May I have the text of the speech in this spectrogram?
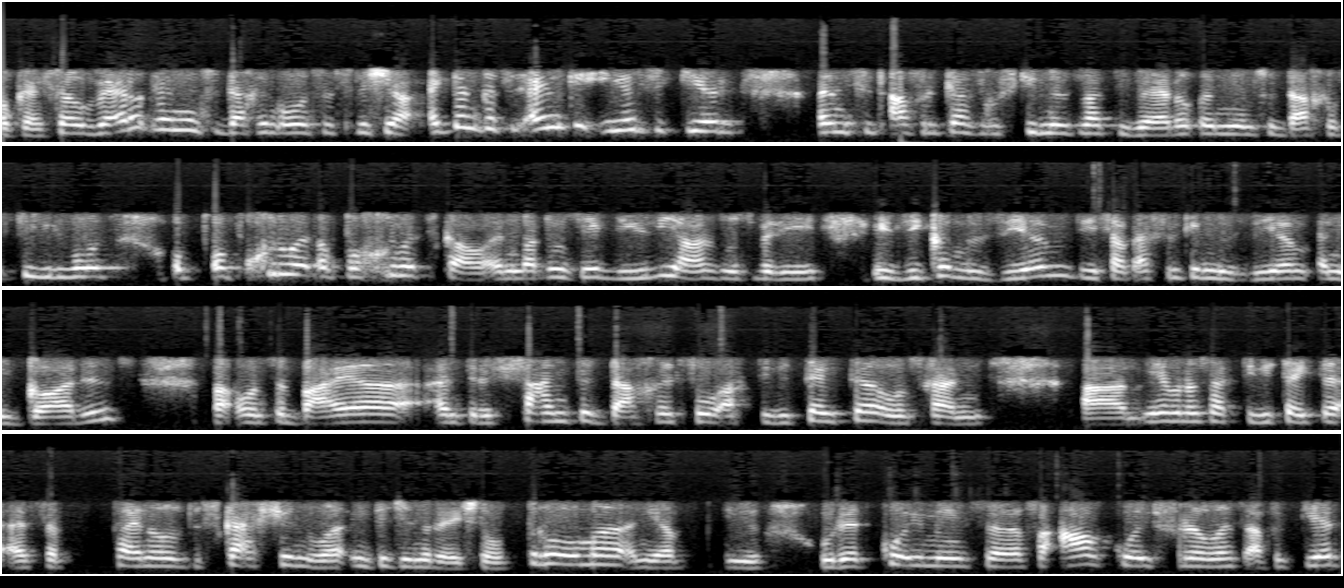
Okay, so wêreldinheemse dag in ons is spesiaal. Ek dink dit is eintlik die eerste keer in Suid-Afrika se geskiedenis wat die wêreldinheemse dag gevier word op op groot op 'n groot skaal. En wat ons het hierdie jaar is ons by die Ezekiel Museum, die South African Museum in die Gardens, waar ons 'n baie interessante dag het vir aktiwiteite. Ons gaan Um een van ons aktiwiteite is 'n panel discussion oor intergenerational trauma en die, die hoe dit koei mense veral koei vrouens affekteer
